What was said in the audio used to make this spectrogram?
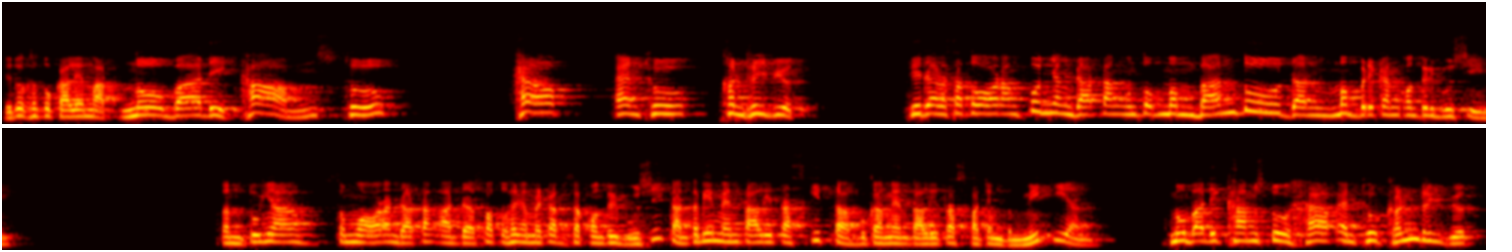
Itu satu kalimat. Nobody comes to help and to contribute. Tidak ada satu orang pun yang datang untuk membantu dan memberikan kontribusi. Tentunya semua orang datang ada suatu hal yang mereka bisa kontribusikan, tapi mentalitas kita bukan mentalitas macam demikian. Nobody comes to help and to contribute.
